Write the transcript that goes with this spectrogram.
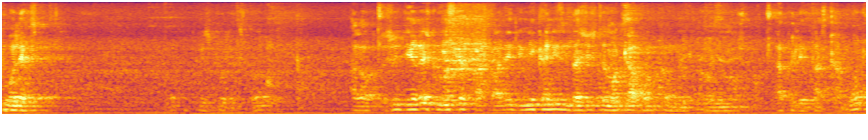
pour l'export. Alors, je dirais, je commencerai par parler du mécanisme d'ajustement carbone, comme on appelé taxe carbone,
